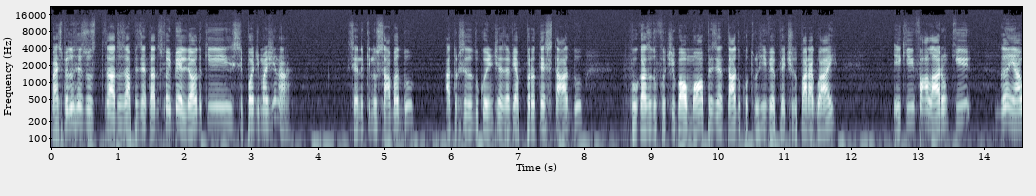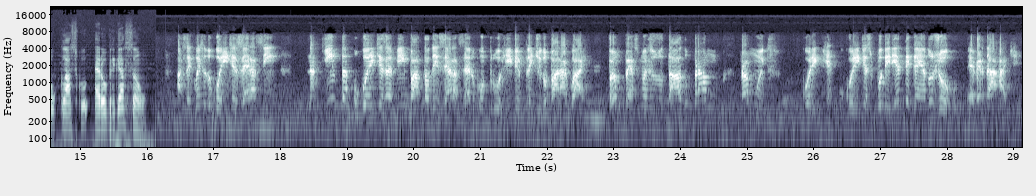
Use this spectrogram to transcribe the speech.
mas pelos resultados apresentados foi melhor do que se pode imaginar. Sendo que no sábado a torcida do Corinthians havia protestado por causa do futebol mal apresentado contra o River Plate do Paraguai e que falaram que ganhar o clássico era obrigação. A sequência do Corinthians era assim: na quinta, o Corinthians havia empatado em 0 a 0 contra o River Plate do Paraguai. Foi um péssimo resultado para muitos. O Corinthians, o Corinthians poderia ter ganhado o jogo, é verdade.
